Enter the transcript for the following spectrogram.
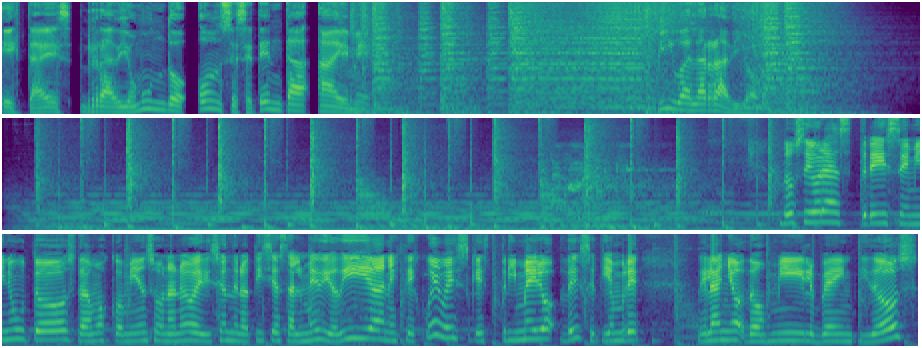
Esta es Radio Mundo 1170 AM. ¡Viva la radio! Doce horas 13 minutos, damos comienzo a una nueva edición de Noticias al Mediodía en este jueves, que es primero de septiembre del año 2022.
